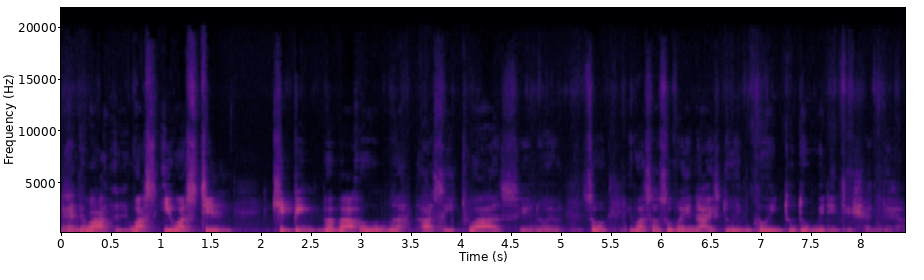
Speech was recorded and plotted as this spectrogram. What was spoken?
and wa- was he was still keeping Baba home as it was, you know. So it was also very nice doing going to do meditation there.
